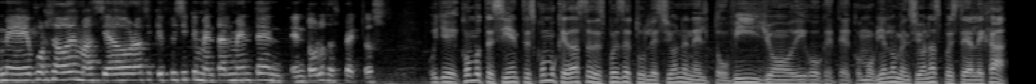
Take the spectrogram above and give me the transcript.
me he esforzado demasiado ahora, así que física y mentalmente en, en todos los aspectos. Oye, ¿cómo te sientes? ¿Cómo quedaste después de tu lesión en el tobillo? Digo que te, como bien lo mencionas, pues te aleja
